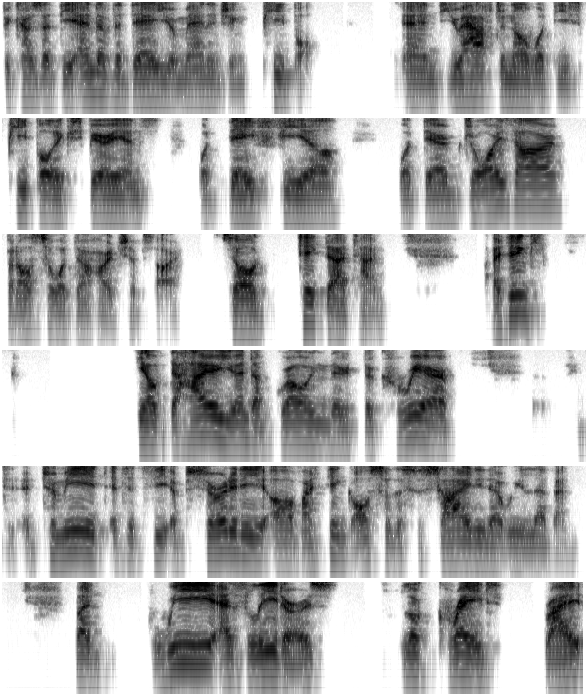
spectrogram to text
because at the end of the day you're managing people. And you have to know what these people experience what they feel what their joys are but also what their hardships are. So take that time. I think you know the higher you end up growing the, the career to me, it's it's the absurdity of I think also the society that we live in. But we as leaders look great, right?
